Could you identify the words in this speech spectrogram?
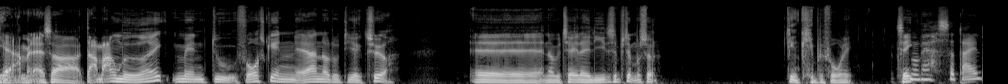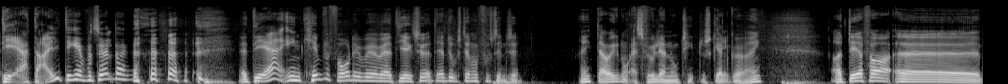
Ja, men altså, der er mange møder, ikke? Men du, forskellen er, når du er direktør, øh, når vi taler elite, så bestemmer du selv. Det er en kæmpe fordel. Tænk, det må være så dejligt. Det er dejligt, det kan jeg fortælle dig. det er en kæmpe fordel ved at være direktør, det er, at du bestemmer fuldstændig selv. Ikke? Der er jo ikke nogen, altså selvfølgelig er nogle ting, du skal gøre. Ikke? Og derfor, øh,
